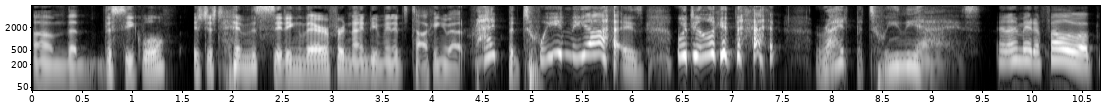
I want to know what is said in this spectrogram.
Um, that the sequel is just him sitting there for ninety minutes talking about right between the eyes. Would you look at that? Right between the eyes. And I made a follow up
